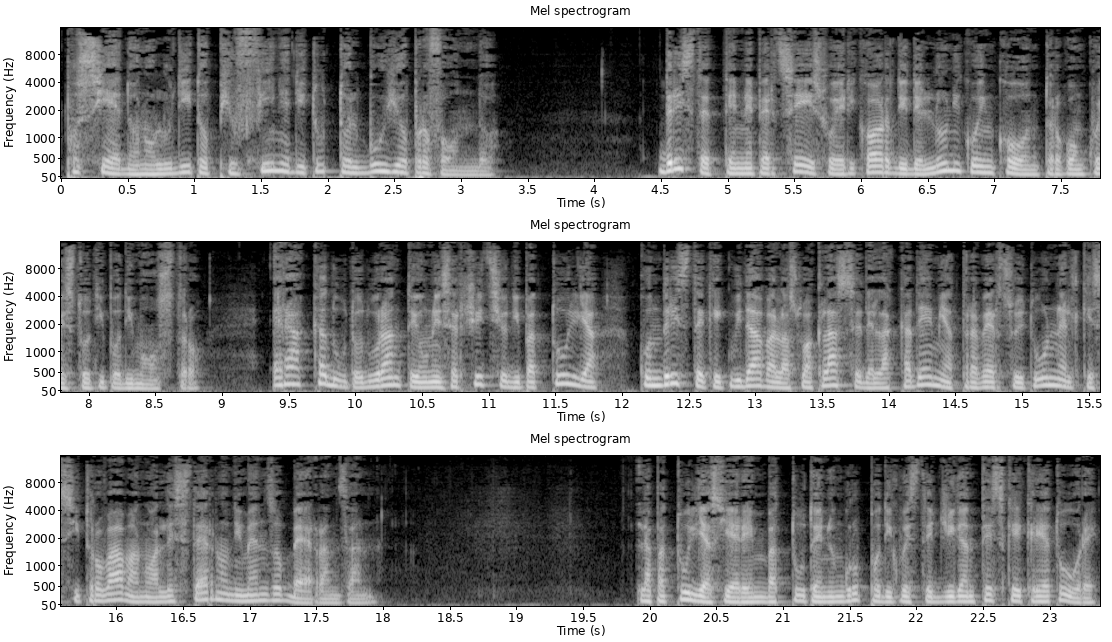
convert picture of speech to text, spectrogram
possiedono l'udito più fine di tutto il buio profondo. Drist tenne per sé i suoi ricordi dell'unico incontro con questo tipo di mostro. Era accaduto durante un esercizio di pattuglia con Drist che guidava la sua classe dell'Accademia attraverso i tunnel che si trovavano all'esterno di Menzo Berranzan. La pattuglia si era imbattuta in un gruppo di queste gigantesche creature,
